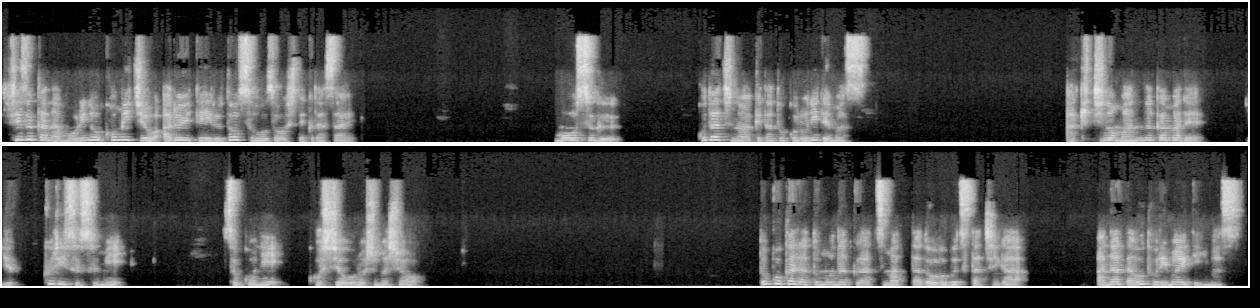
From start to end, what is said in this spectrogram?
静かな森の小道を歩いていると想像してください。もうすぐ木立の開けたところに出ます。空き地の真ん中までゆっくり進み、そこに腰を下ろしましょう。どこからともなく集まった動物たちがあなたを取り巻いています。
